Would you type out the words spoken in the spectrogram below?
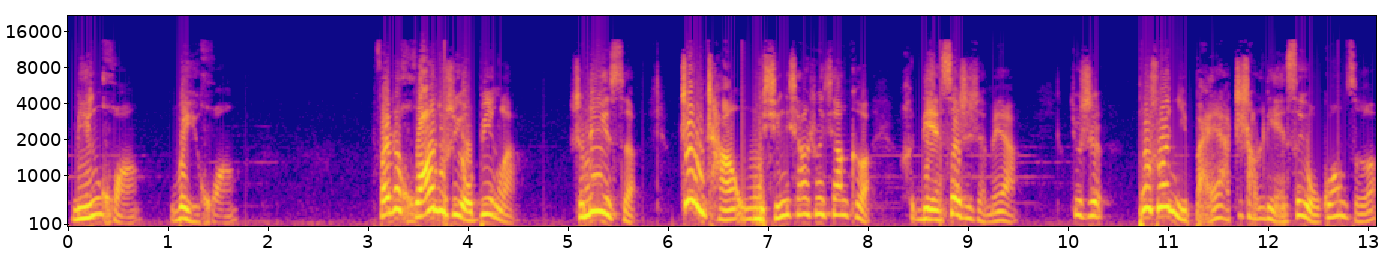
明黄、萎黄，反正黄就是有病了，什么意思？正常五行相生相克，脸色是什么呀？就是不说你白呀，至少脸色有光泽，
